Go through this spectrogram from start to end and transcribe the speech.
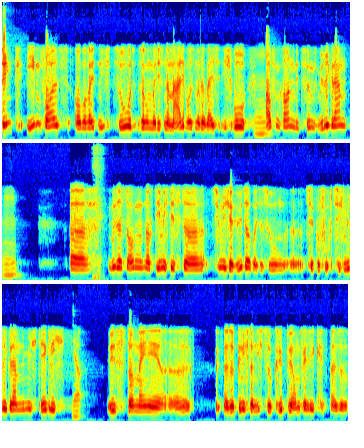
Zink ebenfalls, aber halt nicht so, sagen wir mal, das normale, was man da weiß ich wo mhm. aufen kann mit 5 Milligramm. Mhm. Äh, muss auch sagen, nachdem ich das da ziemlich erhöht habe, also so äh, circa 50 Milligramm nehme ich täglich, ja. ist da meine äh, also bin ich da nicht so grippeanfällig. Also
